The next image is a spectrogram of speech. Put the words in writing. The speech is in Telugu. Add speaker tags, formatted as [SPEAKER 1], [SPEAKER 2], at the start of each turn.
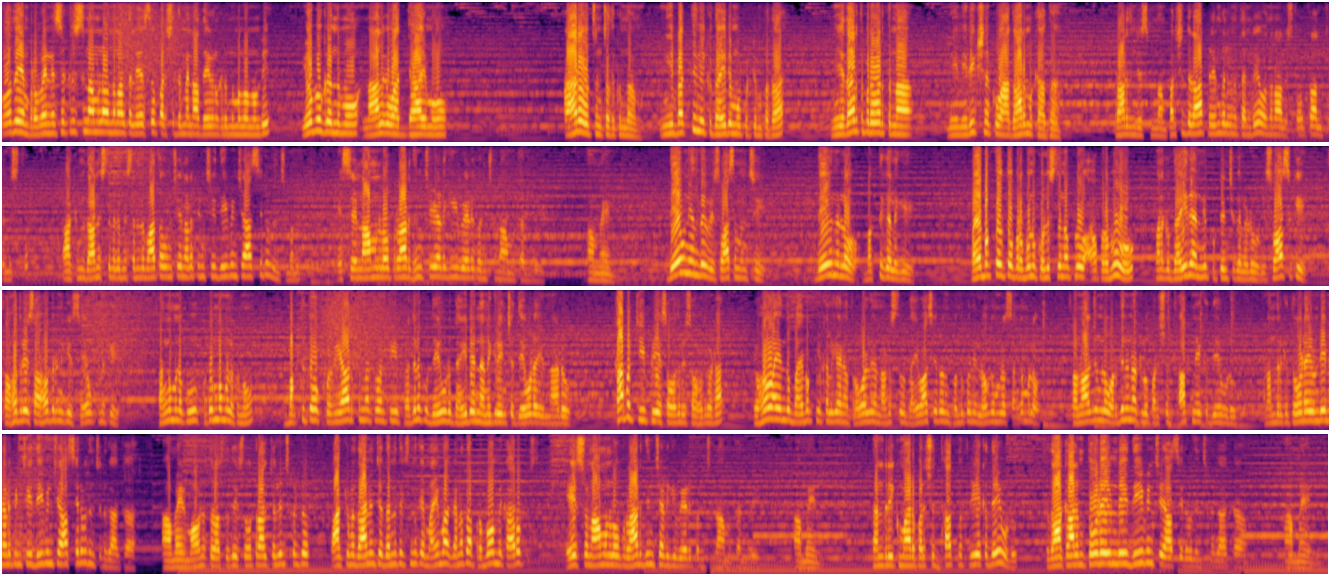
[SPEAKER 1] శుభోదయం. ప్రభు నిశ్చకృష్ణ నామంలో వందనాలతో లేస్తూ పరిశుద్ధమైన దేవుని గ్రంథములో నుండి యోబు గ్రంథము నాలుగవ అధ్యాయము ఆరో వచ్చిన చదువుకుందాము. నీ భక్తి నీకు ధైర్యము పుట్టింపదా? నీ యథార్థ ప్రవర్తన నీ నిరీక్షణకు ఆధారము కాదా? ప్రార్థన చేసుకుందాం. పరిశుద్ధుడా ప్రేమ కలిగిన తండ్రి వందనాలు స్తోత్రాలు చెల్లిస్తూ వాక్యం దానిస్తున్నగా మీ సన్నిధి మాత ఉంచి నడిపించి దీవించి ఆశీర్వదించమని. ఎస్ఏ నామంలో ప్రార్థించి అడిగి వేడుకొంచున్నాము తండ్రి. ఆమెన్. దేవుని యందు విశ్వాసం ఉంచి దేవునిలో భక్తి కలిగి భయభక్తులతో ప్రభువును కొలుస్తున్నప్పుడు ఆ ప్రభువు మనకు ధైర్యాన్ని పుట్టించగలడు. విశ్వాసకి సహోదరి సహోదరునికి సేవకునికి సంగమునకు కుటుంబములకును భక్తితో కొనియాడుతున్నటువంటి ప్రజలకు దేవుడు ధైర్యాన్ని అనుగ్రహించే దేవుడై ఉన్నాడు. కాబట్టి ప్రియ సహోదరి సహోదరుడా యహోవా యందు భయభక్తులు కలిగి ఆయన త్రోవళ్ళని నడుస్తూ దైవాశీర్వాదం పొందుకొని లోకంలో సంగములో సమాజంలో వర్ధిలినట్లు పరిశుద్ధాత్మీక దేవుడు అందరికి తోడై ఉండి నడిపించి దీవించి ఆశీర్వదించిన గాక. ఆమె మౌనతుల స్థుతి స్తోత్రాలు చెల్లించుకుంటూ వాక్యము దానించే దన్న తెచ్చినందుకే మహిమ ఘనత ప్రభావం మీకు ఆరోపిస్తుంది ఏసు నామంలో ప్రార్థించి అడిగి వేడుకొంచున్నాము తండ్రి. ఆమెన్. తండ్రి కుమార పరిశుద్ధాత్మ త్రియేక దేవుడు సదాకాలం తోడై ఉండి దీవించి ఆశీర్వదించిన గాక. ఆమెన్.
